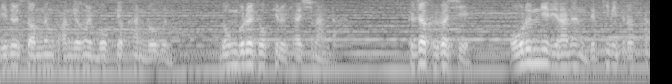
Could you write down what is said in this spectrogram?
믿을 수 없는 광경을 목격한 롭은 농부를 돕기로 결심한다. 그저 그것이 옳은 일이라는 느낌이 들었다.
